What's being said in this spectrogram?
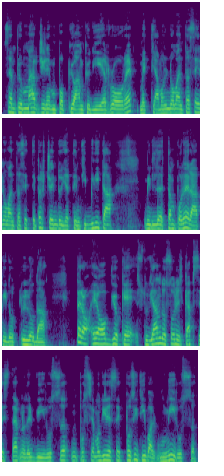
sempre un margine un po' più ampio di errore, mettiamo il 96-97% di attendibilità, il tampone rapido lo dà. Però è ovvio che studiando solo il caps esterno del virus possiamo dire se è positivo a un virus,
